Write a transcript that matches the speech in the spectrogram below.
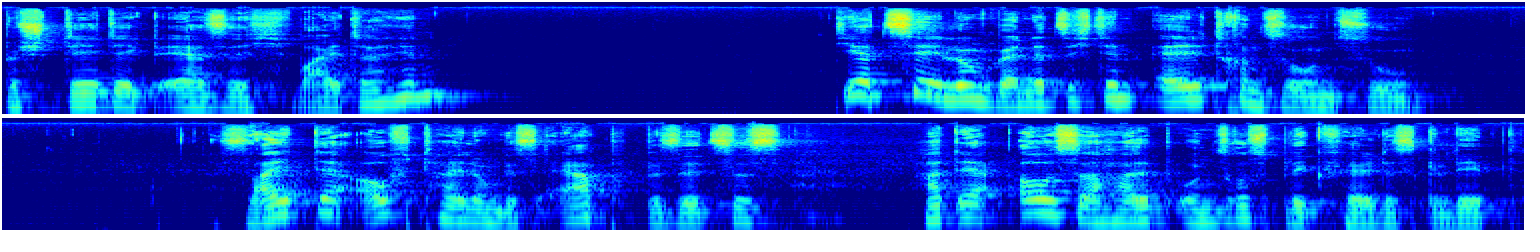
Bestätigt er sich weiterhin? Die Erzählung wendet sich dem älteren Sohn zu. Seit der Aufteilung des Erbbesitzes hat er außerhalb unseres Blickfeldes gelebt.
